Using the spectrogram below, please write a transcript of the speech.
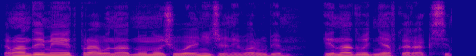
Команда имеет право на одну ночь увольнительной в Арубе и на два дня в Каракасе.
